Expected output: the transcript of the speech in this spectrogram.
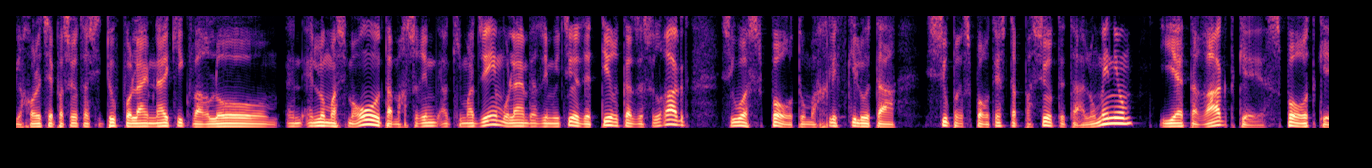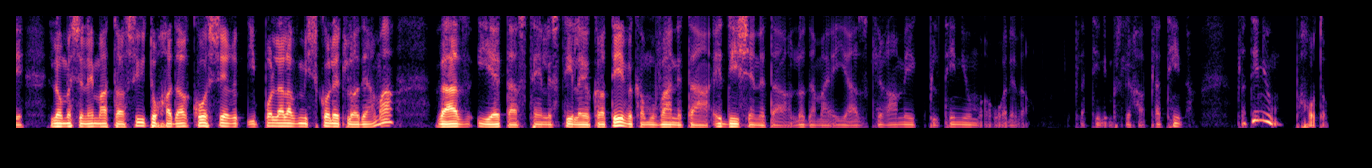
יכול להיות שפשוט השיתוף פעולה עם Nike כבר לא אין, אין לו משמעות המכשירים כמעט ג'יים אולי אז הם יוציאו איזה tier כזה של rugged שהוא ה sport הוא מחליף כאילו את הסופר sport יש את הפשוט את האלומיניום יהיה את ה rugged כ sport כלא משנה מה תעשו איתו חדר כושר ייפול עליו משקולת לא יודע מה ואז יהיה את ה stainless steel היוקרתי וכמובן את ה edition את ה... לא יודע מה יהיה אז ceramic platinum או whatever. platinum סליחה פלטינה פלטיניום פחות טוב.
